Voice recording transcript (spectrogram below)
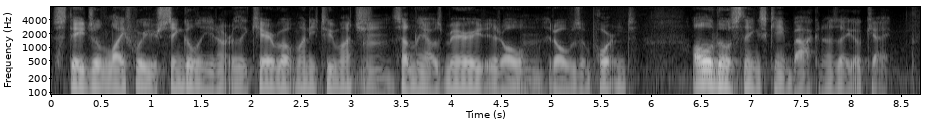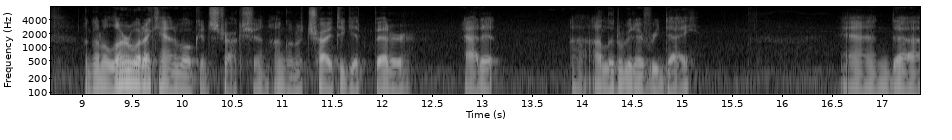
stage of life where you're single and you don't really care about money too much. Mm. Suddenly I was married, it all Mm. it all was important. All of those things came back and I was like, okay, I'm going to learn what I can about construction. I'm going to try to get better at it uh, a little bit every day. And uh,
